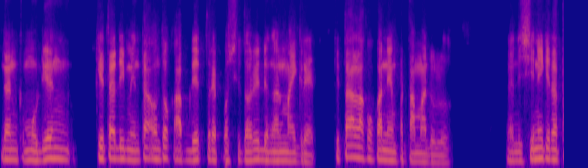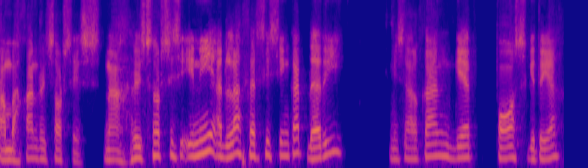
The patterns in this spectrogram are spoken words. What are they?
dan kemudian kita diminta untuk update repository dengan migrate. Kita lakukan yang pertama dulu. Dan di sini kita tambahkan resources. Nah, resources ini adalah versi singkat dari misalkan get post gitu ya.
